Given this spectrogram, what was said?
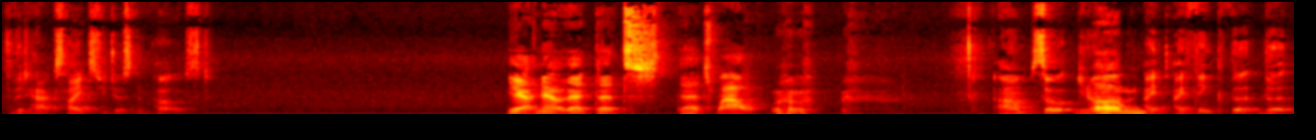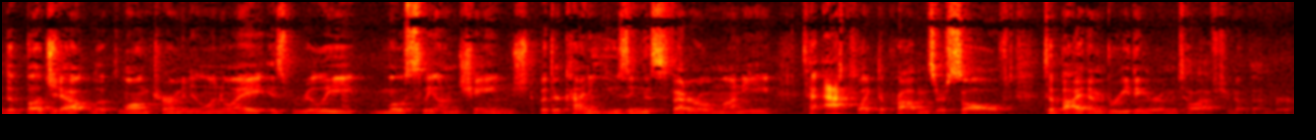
for the tax hikes you just imposed. Yeah, no, that that's that's wow. Um, so you know, um, I, I, think the, the, the budget outlook long term in Illinois is really mostly unchanged, but they're kind of using this federal money to act like the problems are solved to buy them breathing room until after November.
